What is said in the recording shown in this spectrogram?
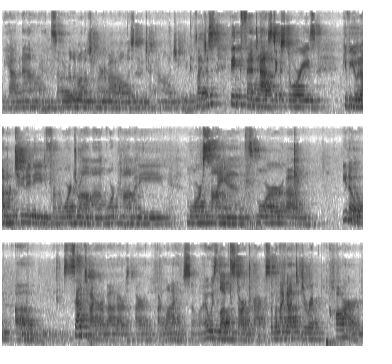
we have now. And so I really wanted to learn about all this new technology because I just think fantastic stories give you an opportunity for more drama, more comedy, more science, more, um, you know, um, satire about our, our, our lives. So I always loved Star Trek. So when I got to direct Picard,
